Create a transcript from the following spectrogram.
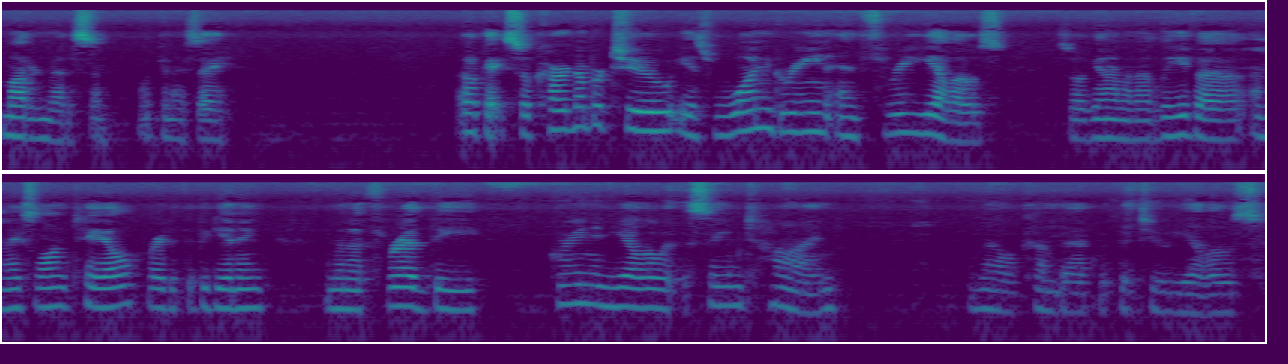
modern medicine. What can I say? Okay, so card number two is one green and three yellows. So again, I'm going to leave a, a nice long tail right at the beginning. I'm going to thread the green and yellow at the same time, and then I'll come back with the two yellows.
